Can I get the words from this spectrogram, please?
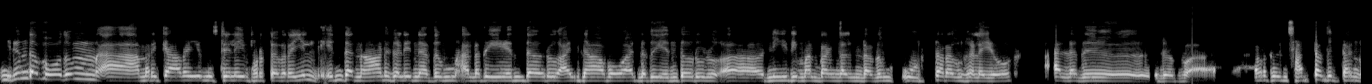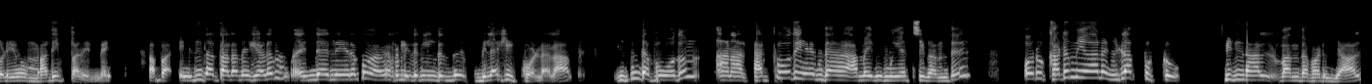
இருந்த போதும் அஹ், அமெரிக்காவையும் இஸ்ரேலையும் பொறுத்தவரையில் எந்த நாடுகளினதும் அல்லது எந்த ஒரு ஐநாவோ அல்லது எந்த ஒரு அஹ், நீதிமன்றங்களினதும் உத்தரவுகளையோ அல்லது அவர்களின் சட்ட திட்டங்களையோ மதிப்பதில்லை. அப்ப எந்த தடவைகளும் எந்த நேரமும் அவர்கள் இதிலிருந்து விலகிக் கொள்ளலாம். இந்த போதும் ஆனால் தற்போதைய இந்த அமைதி முயற்சி வந்து ஒரு கடுமையான இழப்புக்கு பின்னால் வந்தபடியால்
